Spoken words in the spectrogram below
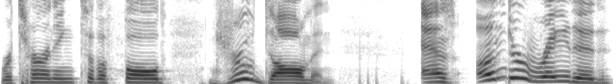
returning to the fold. Drew Dalman as underrated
